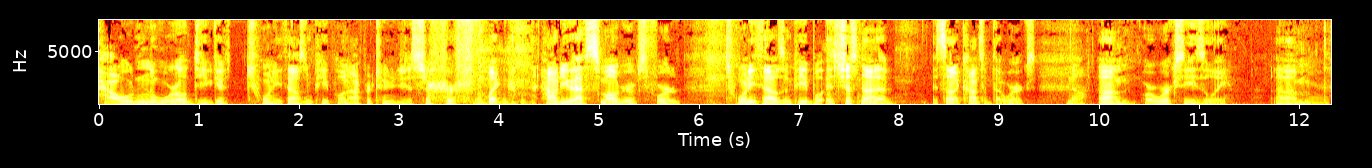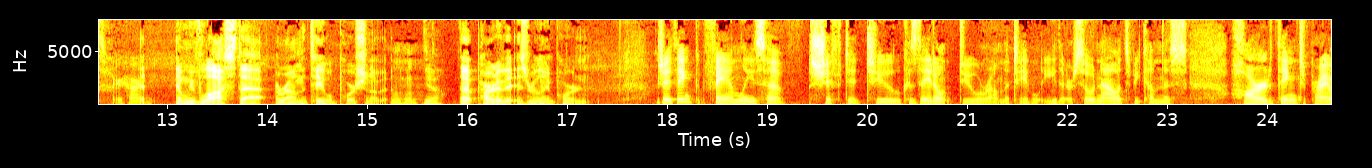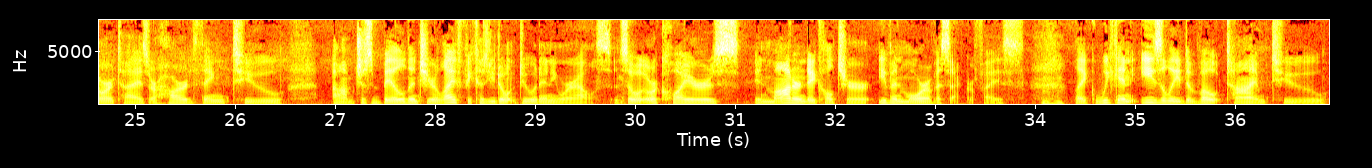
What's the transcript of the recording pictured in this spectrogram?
how in the world do you give 20,000 people an opportunity to serve? like, how do you have small groups for 20,000 people? It's just not a, it's not a concept that works, No. um, or works easily. yeah, it's very hard. And we've lost that around the table portion of it. Yeah. That part of it is really important. Which I think families have shifted too, because they don't do around the table either. So now it's become this hard thing to prioritize or hard thing to um, just build into your life because you don't do it anywhere else. And so it requires, in modern day culture, even more of a sacrifice. Like we can easily devote time to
